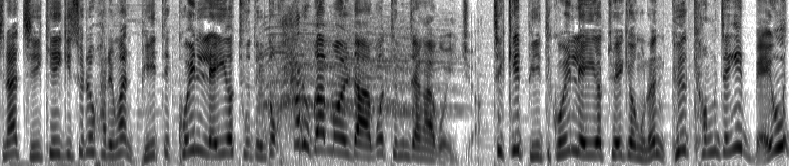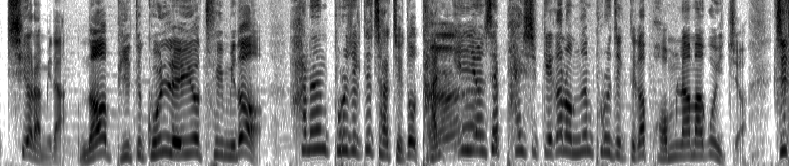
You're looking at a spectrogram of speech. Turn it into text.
OPCash나 GK 기술을 활용한 비트코인 레이어 2들도 하루가 멀다 하고 등장하고 있죠. 특히 비트코인 레이어 2의 경우는 그 경쟁이 매우 치열합니다. 나 비트코인 레이어 2입니다. 하는 프로젝트 자체도 단 1년 새 80개가 넘는 프로젝트가 범람하고 있죠. 즉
